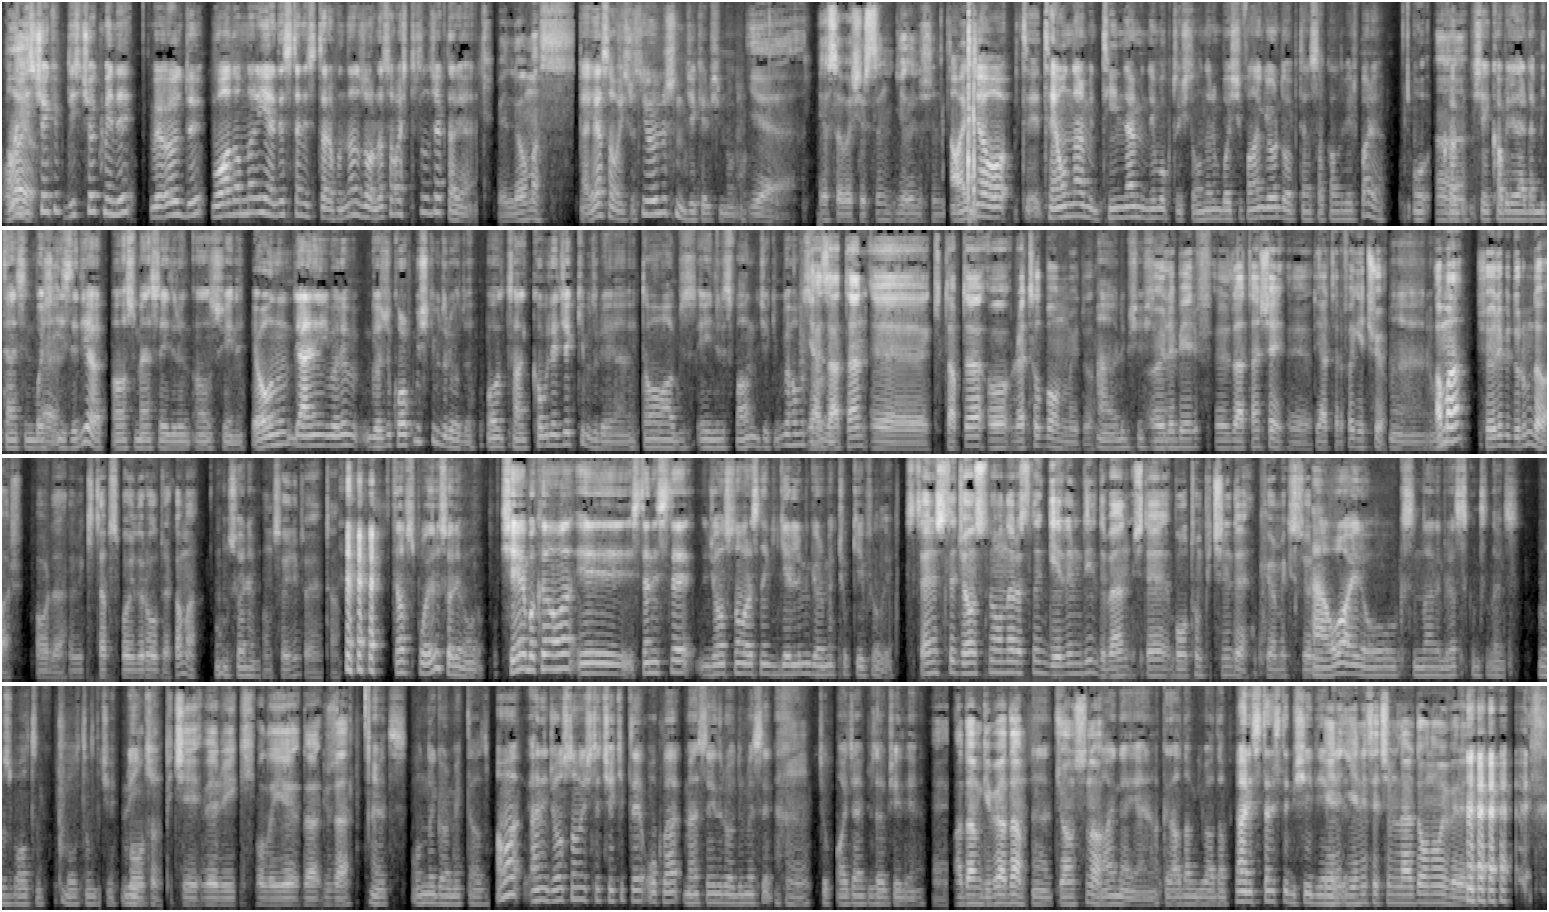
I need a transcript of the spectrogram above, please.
Ama Olay diz o. çöküp diz çökmedi ve öldü. Bu adamlar yine de Stannis tarafından zorla savaştırılacaklar yani. belli olmaz. Ya, ya savaşırsın ya ölürsün diyecek herif şimdi ona. Ya ya savaşırsın ya ölürsün. Ayrıca o te- Teonlar mı, Teenler mi ne boktu işte onların başı falan gördü o bir tane sakallı bir herif var ya. O Ha. kabi- şey kabilelerden bir tanesinin başı Evet. izledi ya Anasu Mance Raider'ın Anasu şeyini. E onun yani böyle gözü korkmuş gibi duruyordu. O sanki kabul edecek gibi duruyor yani. Tamam abi biz eğiliriz falan diyecek gibi bir havası Ya var. zaten e, kitapta o Rattlebone muydu? Ha öyle bir şey işte. Öyle bir herif e, zaten şey e, diğer tarafa geçiyor. Ha, yani Ama şöyle bir durum da var orada. Tabii kitap spoilerı olacak ama onu söyleme. onu söyleyeyim söyleyeyim tamam. Kitap spoilerı söyleme oğlum. Şeye bakalım ama e, Stannis'le Jon Snow arasındaki gerilimi görmek çok keyifli oluyor. Stannis ile Jon Snow'un arasında gerilim değildi. Ben işte Bolton piçini de görmek istiyorum. Ha o ayrı o kısımlarda biraz sıkıntılı. Bruce Bolton. Bolton piçi. Rick. Bolton piçi ve Rick olayı da güzel. Evet. Onu da görmek lazım. Ama hani Jon Snow'un işte çekip de okla Mance Rayder'ı öldürmesi çok acayip güzel bir şeydi yani. Evet. Adam gibi adam. Evet. Jon Snow. Aynen yani. Hakikaten adam gibi adam. Yani Stannis de bir şey diyemedi. Yeni, yeni seçimlerde ona oy verelim.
